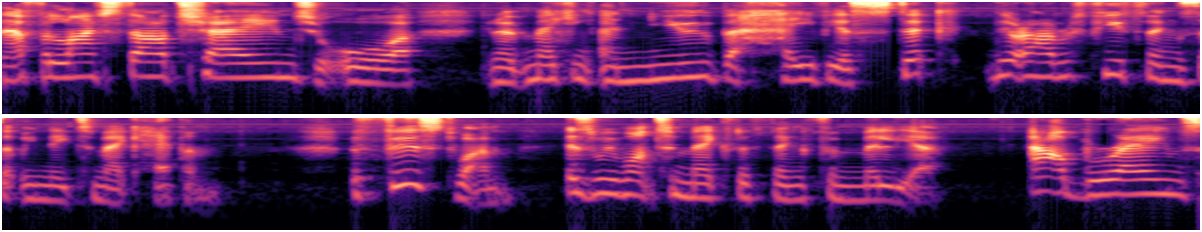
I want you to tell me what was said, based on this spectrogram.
Now, for lifestyle change or you know making a new behavior stick, there are a few things that we need to make happen. The first one is we want to make the thing familiar. Our brains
